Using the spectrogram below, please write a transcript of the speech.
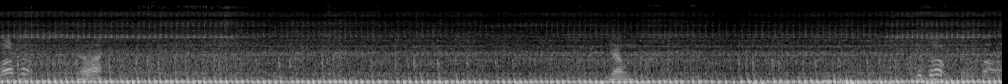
Можна? Давай. Явно. Ну, трохи попало.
